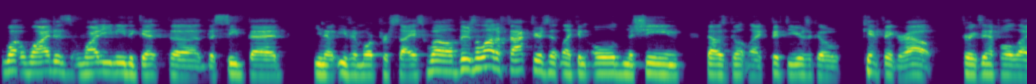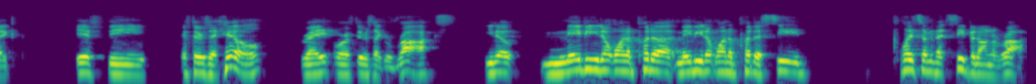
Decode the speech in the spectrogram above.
what why does why do you need to get the the seed bed you know even more precise? Well there's a lot of factors that like an old machine that was built like 50 years ago can't figure out. For example like if the if there's a hill right or if there's like rocks you know maybe you don't want to put a maybe you don't want to put a seed place some of that seed but on a rock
